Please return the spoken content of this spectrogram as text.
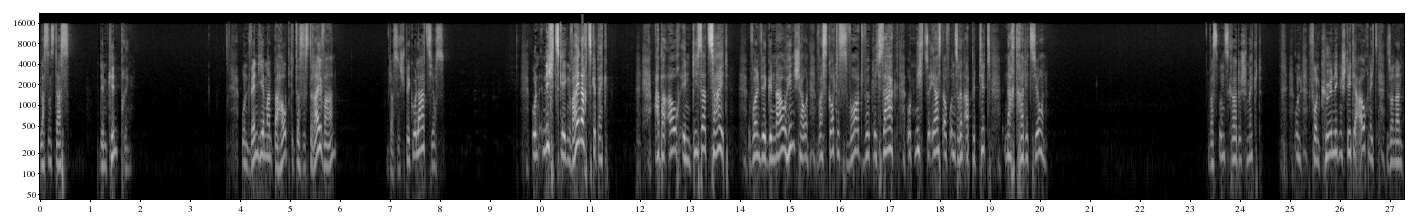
lass uns das dem Kind bringen. Und wenn jemand behauptet, dass es drei waren, das ist Spekulatius. Und nichts gegen Weihnachtsgebäck. Aber auch in dieser Zeit wollen wir genau hinschauen, was Gottes Wort wirklich sagt und nicht zuerst auf unseren Appetit nach Tradition. Was uns gerade schmeckt. Und von Königen steht ja auch nichts, sondern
